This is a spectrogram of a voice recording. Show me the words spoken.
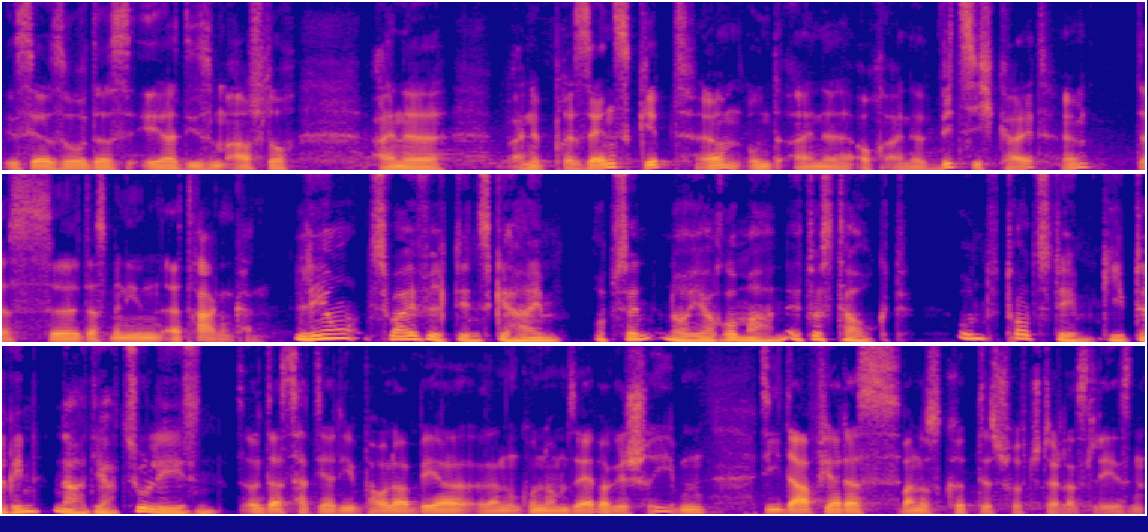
ist ja so, dass er diesem Arschloch eine, eine Präsenz gibt ja, und eine, auch eine Witzigkeit, ja, dass, äh, dass man ihn ertragen kann. Leon zweifelt insgeheim, ob sein neuer Roman etwas taugt und trotzdem gibt ihn Nadja zu lesen. Und das hat ja die Paula Bär dann im Grunde genommen selber geschrieben. Sie darf ja das Manuskript des Schriftstellers lesen.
